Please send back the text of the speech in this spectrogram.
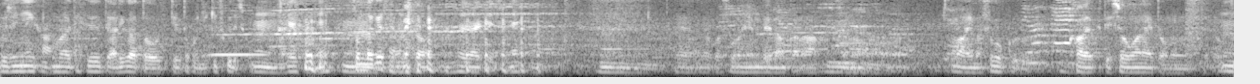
無事に生まれてくれてありがとうっていうところに行き着くでしょ。う、うん。ですね。そんだけですよね。そう。それだけですね。えーなんかその辺でなんかな、そのまあ今すごく可愛くてしょうがないと思うんですけど、うん、うん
